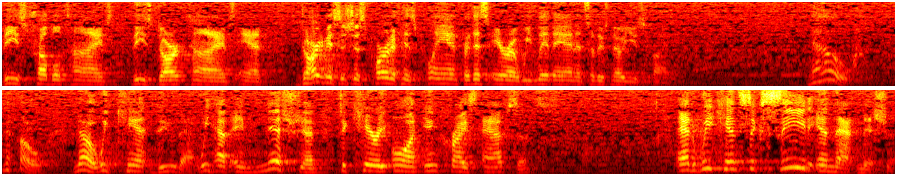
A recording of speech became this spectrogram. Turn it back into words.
these troubled times, these dark times, and darkness is just part of His plan for this era we live in, and so there's no use fighting. No. No, no, we can't do that. We have a mission to carry on in Christ's absence. And we can succeed in that mission.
